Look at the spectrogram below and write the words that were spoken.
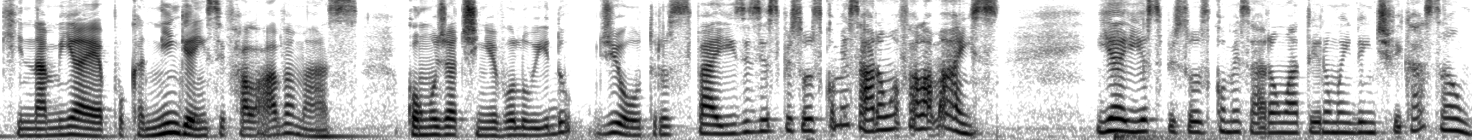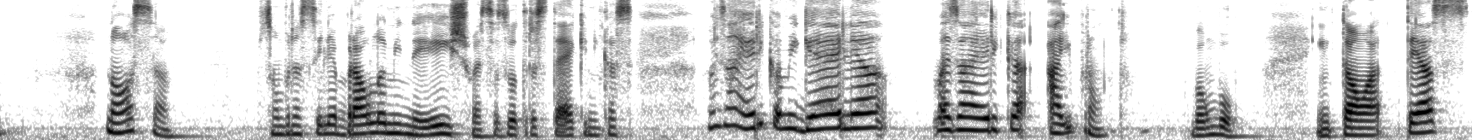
que na minha época ninguém se falava, mas como já tinha evoluído de outros países e as pessoas começaram a falar mais. E aí as pessoas começaram a ter uma identificação. Nossa, sobrancelha brow lamination, essas outras técnicas. Mas a Érica Miguelia, mas a Érica, aí pronto, bombou. Então até as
